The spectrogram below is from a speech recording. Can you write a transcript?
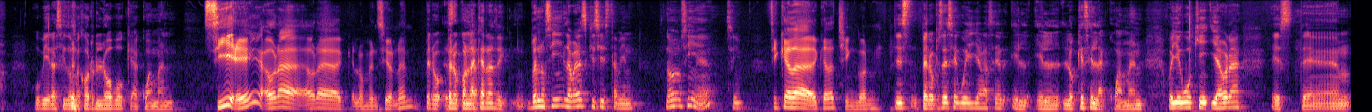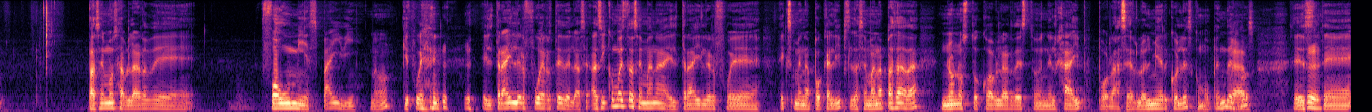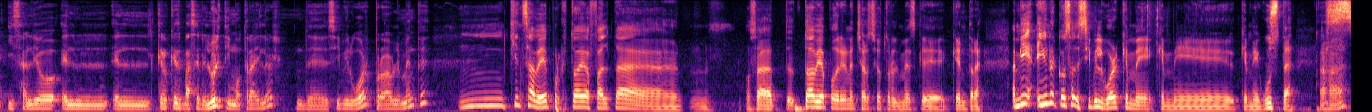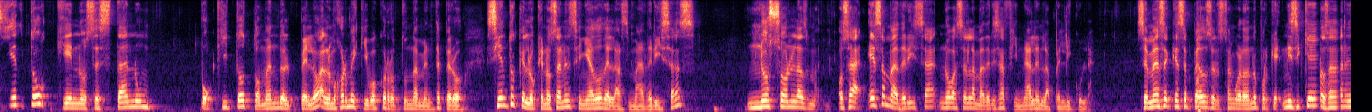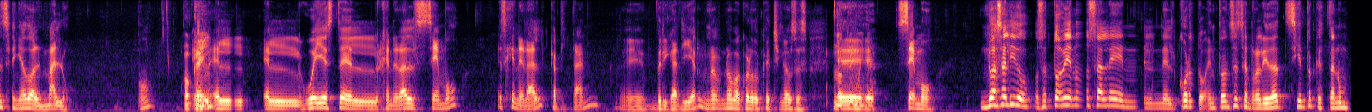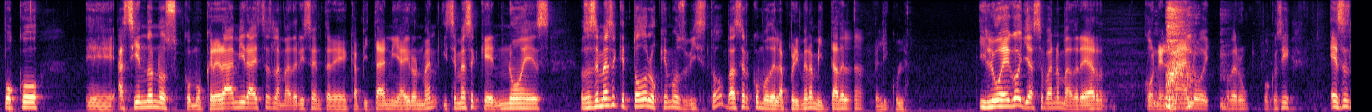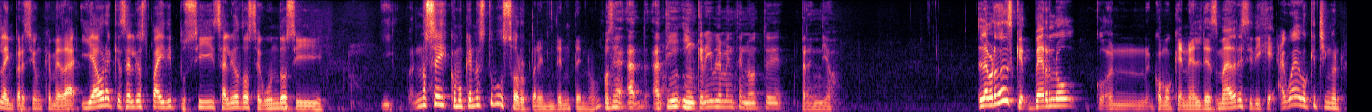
hubiera sido mejor Lobo que Aquaman. Sí, ¿eh? Ahora, ahora que lo mencionan. Pero, pero con la cara de... Bueno, sí, la verdad es que sí está bien. No, sí, ¿eh? Sí. Sí, queda, queda chingón. pero pues ese güey ya va a ser el, el, lo que es el Aquaman. Oye, Wookie, y ahora, este pasemos a hablar de Foamy Spidey, ¿no? Que fue el tráiler fuerte de la... Así como esta semana el tráiler fue X-Men Apocalypse, la semana pasada no nos tocó hablar de esto en el hype por hacerlo el miércoles como pendejos. Este, y salió el, el, creo que va a ser el último tráiler de Civil War, probablemente. Mm, ¿Quién sabe? Porque todavía falta... O sea, todavía podrían echarse otro el mes que, entra. A mí hay una cosa de Civil War que me, que me, que me gusta. Siento que nos están un poquito tomando el pelo. A lo mejor me equivoco rotundamente, pero siento que lo que nos han enseñado de las madrizas no son las... O sea, esa madriza no va a ser la madriza final en la película. Se me hace que ese pedo se lo están guardando porque ni siquiera nos han enseñado al malo. ¿No? El, güey este, el general Semo, ¿es general? ¿Capitán? Eh, ¿Brigadier? No, me acuerdo qué chingados es. No eh, Semo. No ha salido, o sea, todavía no sale en, el corto. Entonces, en realidad, siento que están un poco eh, haciéndonos como creer, ah, mira, esta es la madriza entre Capitán y Iron Man. Y se me hace que no es. O sea, se me hace que todo lo que hemos visto va a ser como de la primera mitad de la película. Y luego ya se van a madrear con el malo y a ver un poco así. Esa es la impresión que me da. Y ahora que salió Spidey, pues sí, salió dos segundos y, no sé, como que no estuvo sorprendente, ¿no? O sea, a, ti increíblemente no te prendió. La verdad es que verlo con como que en el desmadre sí dije, ah, huevo, qué chingón.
